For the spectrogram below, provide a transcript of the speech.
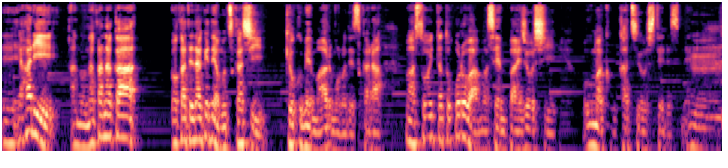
でやはり、あの、なかなか若手だけでは難しい局面もあるものですから、まあそういったところは、まあ先輩上司うまく活用してですね、うん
